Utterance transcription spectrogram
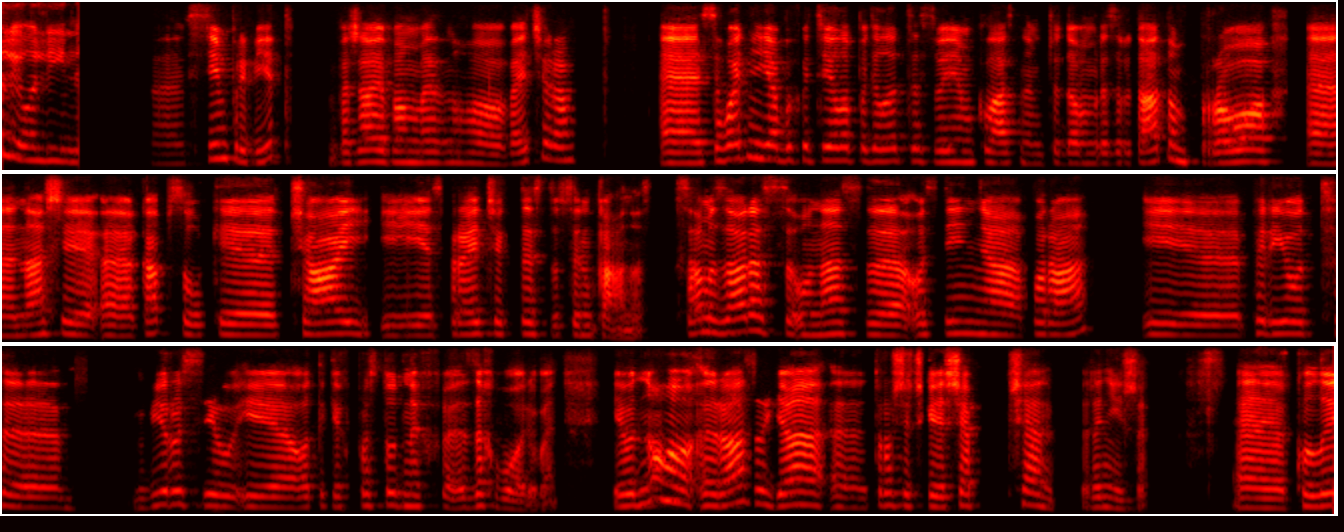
поліолійних. Е, Всім привіт! Бажаю вам мирного вечора. Е, Сьогодні я би хотіла поділитися своїм класним чудовим результатом про е, наші капсулки чай і спрейчик тестус інканос. Саме зараз у нас осіння пора і період вірусів і отаких простудних захворювань. І одного разу я трошечки ще, ще раніше Коли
